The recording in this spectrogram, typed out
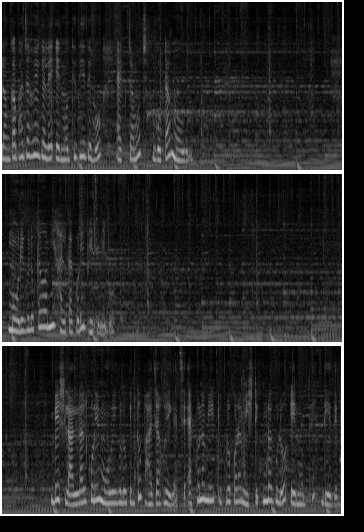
লঙ্কা ভাজা হয়ে গেলে এর মধ্যে দিয়ে দেব এক চামচ গোটা মৌরি। মৌরিগুলোকেও আমি হালকা করে ভেজে নেব। বেশ লাল লাল করে মৌরিগুলো কিন্তু ভাজা হয়ে গেছে। এখন আমি টুকরো করা মিষ্টি কুমড়াগুলো এর মধ্যে দিয়ে দেব।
